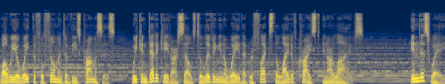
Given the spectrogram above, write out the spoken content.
while we await the fulfillment of these promises, we can dedicate ourselves to living in a way that reflects the light of Christ in our lives. In this way,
